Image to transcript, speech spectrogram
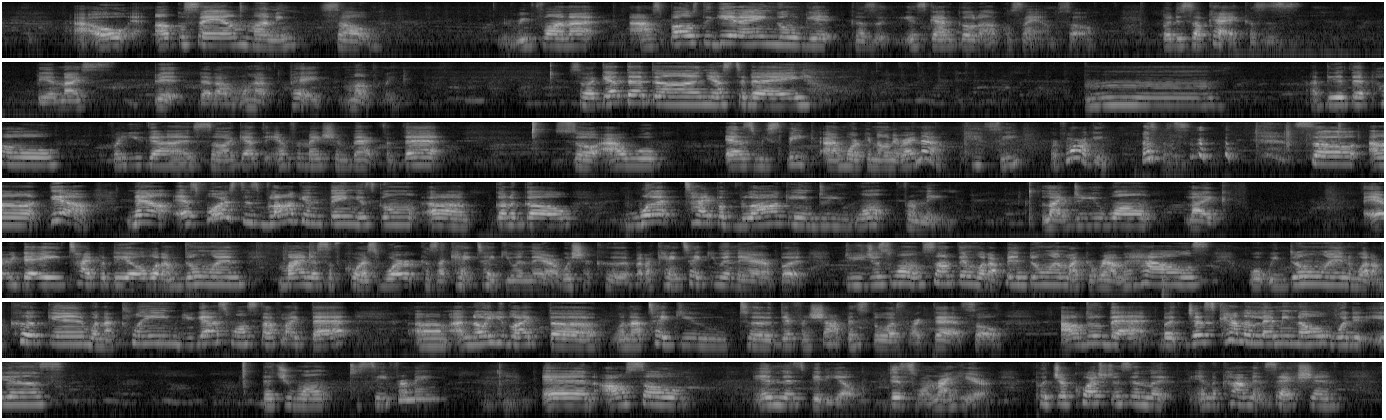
I owe Uncle Sam money. So, the refund I, I'm supposed to get, I ain't going to get because it's got to go to Uncle Sam. So, but it's okay because it's be a nice bit that I won't have to pay monthly. So I got that done yesterday. Mm, I did that poll for you guys. So I got the information back for that. So I will, as we speak, I'm working on it right now. Can't see, we're vlogging. so, uh, yeah. Now, as far as this vlogging thing is going, uh, gonna go, what type of vlogging do you want from me? Like, do you want, like, everyday type of deal, what I'm doing, minus, of course, work, because I can't take you in there. I wish I could, but I can't take you in there. But do you just want something, what I've been doing, like around the house, what we doing, what I'm cooking, when I clean? Do you guys want stuff like that? Um, I know you like the, when I take you to different shopping stores like that, so I'll do that. But just kind of let me know what it is that you want to see from me. And also in this video, this one right here, put your questions in the in the comment section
